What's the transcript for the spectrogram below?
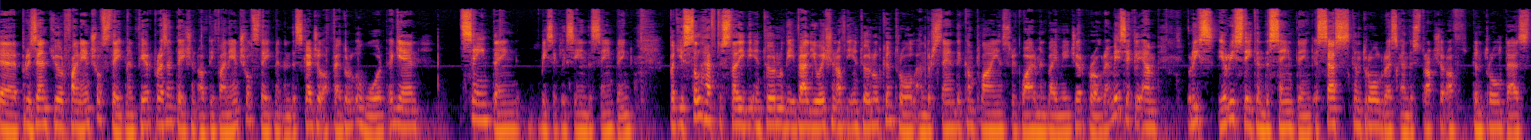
uh, present your financial statement, fair presentation of the financial statement and the schedule of federal award. Again, same thing, basically saying the same thing, but you still have to study the internal, the evaluation of the internal control, understand the compliance requirement by major program. Basically, I'm restating the same thing, assess control risk and the structure of control test.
